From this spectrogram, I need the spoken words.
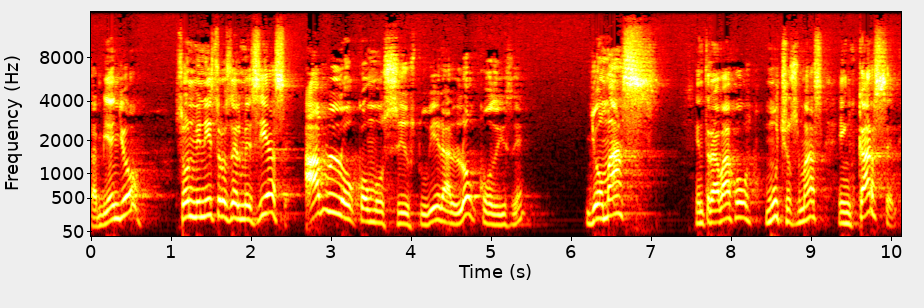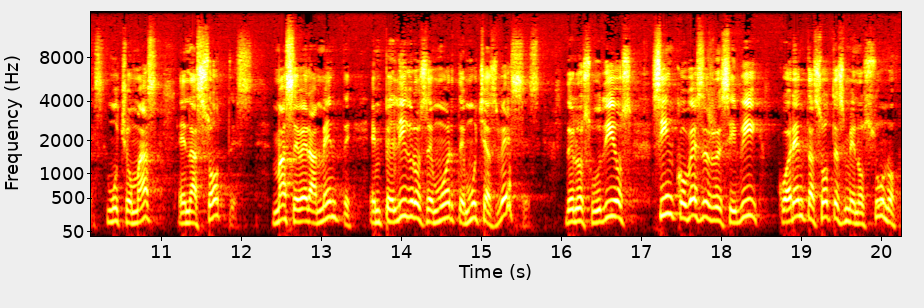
También yo. ¿Son ministros del Mesías? Hablo como si estuviera loco, dice. Yo más. En trabajo, muchos más. En cárceles, mucho más. En azotes, más severamente. En peligros de muerte, muchas veces de los judíos. Cinco veces recibí cuarenta azotes menos uno.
